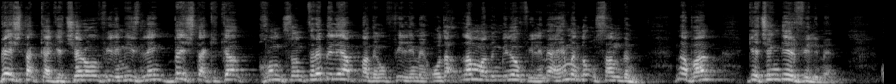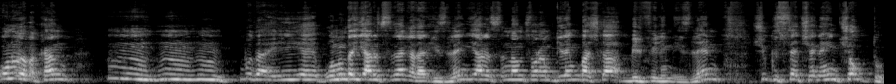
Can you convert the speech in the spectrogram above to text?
5 dakika geçer o filmi izleyin. 5 dakika konsantre bile yapmadın o filme. Odaklanmadın bile o filme. Hemen de usandın. Ne yapan? Geçen diğer filme. Onu da bakan hmm, hmm, hmm, bu da iyi. E, Onun da yarısına kadar izleyin. Yarısından sonra giden başka bir film izleyin. Çünkü seçeneğin çoktur.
